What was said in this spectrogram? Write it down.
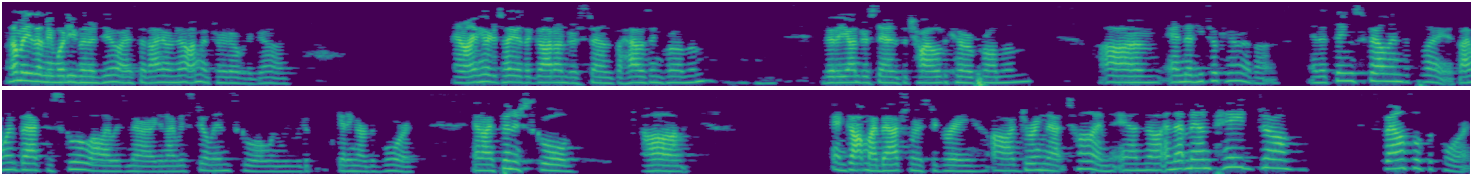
somebody said to me, what are you going to do? I said, I don't know. I'm going to turn it over to God. And I'm here to tell you that God understands the housing problem, that He understands the child care problem, um, and that He took care of us, and that things fell into place. I went back to school while I was married, and I was still in school when we were getting our divorce, and I finished school uh, and got my bachelor's degree uh, during that time, and uh, and that man paid uh, spousal support,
